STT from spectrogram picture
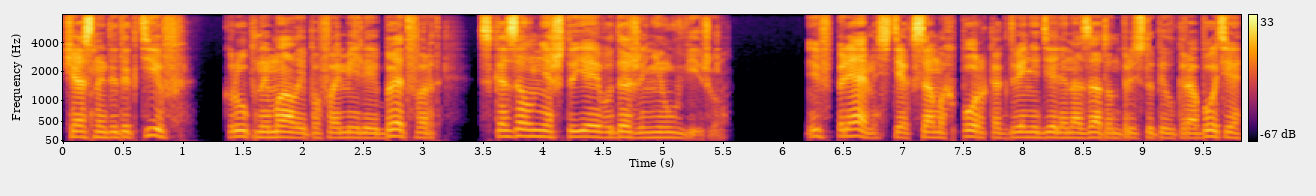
Частный детектив, крупный малый по фамилии Бетфорд, сказал мне, что я его даже не увижу. И впрямь, с тех самых пор, как две недели назад он приступил к работе,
